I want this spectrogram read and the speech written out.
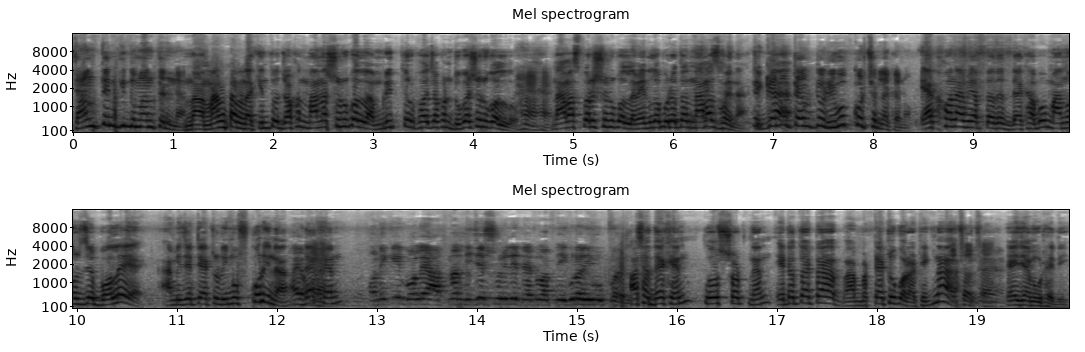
জানতেন কিন্তু মানতেন না। না মানতাম না কিন্তু যখন মানা শুরু করলাম মৃত্যুর ভয় যখন ঢুকা শুরু করল হ্যাঁ, হ্যাঁ। নামাজ পড়া শুরু করলাম এগুলো পরে তো নামাজ হয় না ঠিক কেন না? ট্যাটু রিমুভ করছেন না কেন? এখন আমি আপনাদের দেখাবো মানুষ যে বলে আমি যে ট্যাটু রিমুভ করি না দেখেন। অনেকেই বলে আপনার নিজের শরীরে ট্যাটু আপনি এগুলো রিমুভ করেন আচ্ছা দেখেন ক্লোজ শট নেন এটা তো একটা ট্যাটু করা ঠিক না? আচ্ছা, আচ্ছা। এই যে আমি উঠাই দিই।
